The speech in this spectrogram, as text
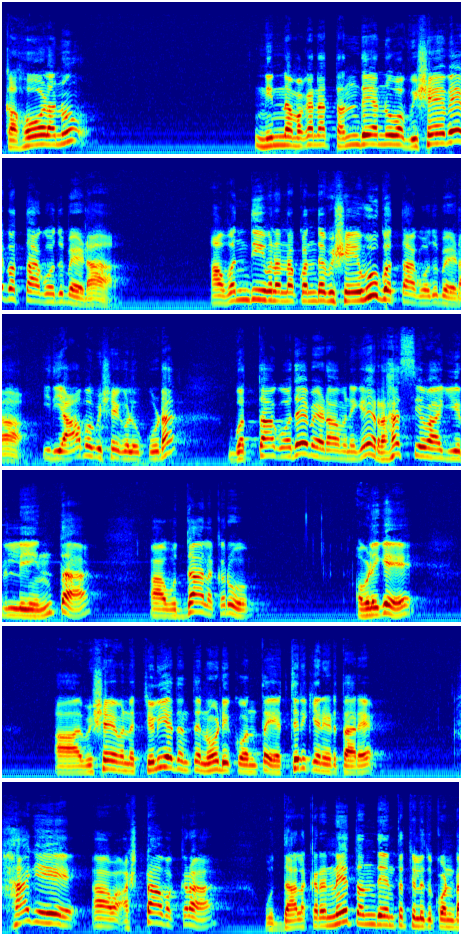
ಕಹೋಳನು ನಿನ್ನ ಮಗನ ತಂದೆ ಅನ್ನುವ ವಿಷಯವೇ ಗೊತ್ತಾಗೋದು ಬೇಡ. ಆ ವಂದೀವನನ್ನು ಕೊಂದ ವಿಷಯವೂ ಗೊತ್ತಾಗೋದು ಬೇಡ. ಇದು ಯಾವ ವಿಷಯಗಳು ಕೂಡ ಗೊತ್ತಾಗೋದೇ ಬೇಡ ಅವನಿಗೆ ರಹಸ್ಯವಾಗಿ ಇರಲಿ ಅಂತ ಆ ಉದ್ದಾಲಕರು ಅವಳಿಗೆ ಆ ವಿಷಯವನ್ನು ತಿಳಿಯದಂತೆ ನೋಡಿಕೊ ಅಂತ ಎಚ್ಚರಿಕೆ ನೀಡ್ತಾರೆ. ಹಾಗೆಯೇ ಆ ಅಷ್ಟಾವಕ್ರ ಉದ್ದಾಲಕರನ್ನೇ ತಂದೆ ಅಂತ ತಿಳಿದುಕೊಂಡ.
